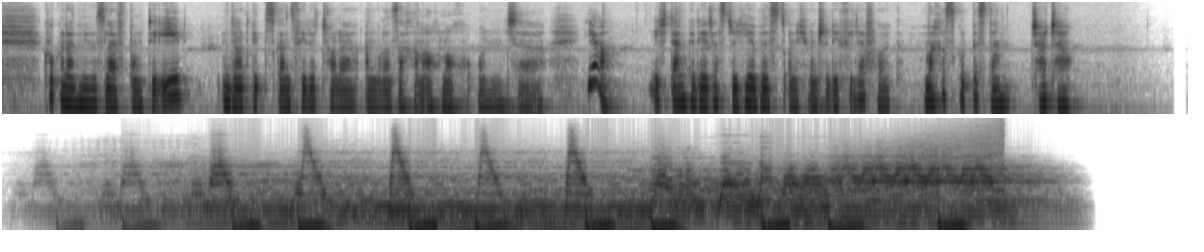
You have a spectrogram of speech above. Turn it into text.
coconut-live.de. Dort gibt es ganz viele tolle andere Sachen auch noch. Und äh, ja, ich danke dir, dass du hier bist und ich wünsche dir viel Erfolg. Mach es gut, bis dann. Ciao, ciao. Wow.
